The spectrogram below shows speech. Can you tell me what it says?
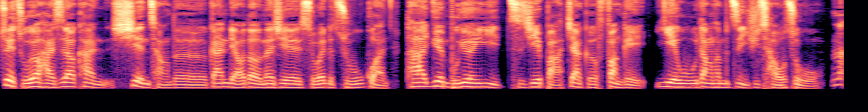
最主要还是要看现场的刚聊到的那些所谓的主管，他愿不愿意直接把价格放给业务，让他们自己去操作。那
